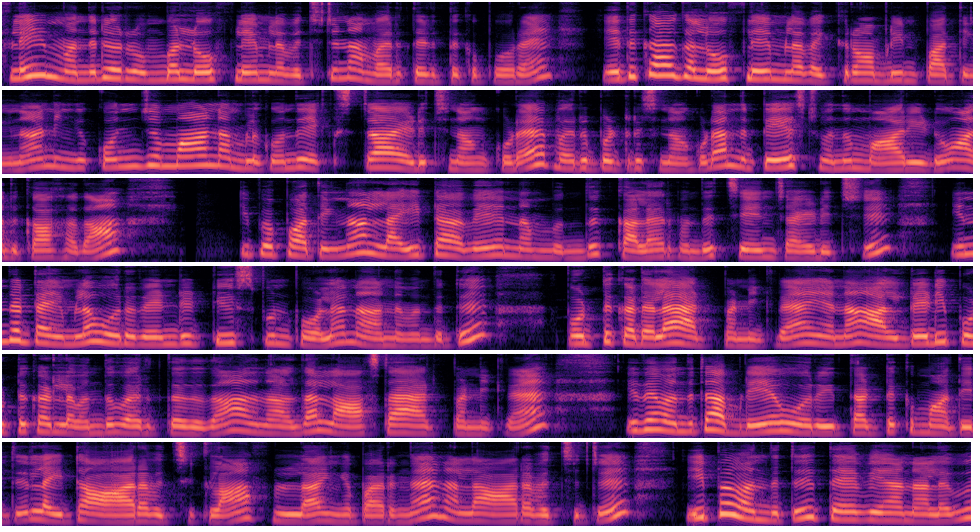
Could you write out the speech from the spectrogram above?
ஃப்ளேம் வந்துட்டு ரொம்ப லோ ஃப்ளேமில் வச்சுட்டு நான் வறுத்து எடுத்துக்க போகிறேன் எதுக்காக லோ ஃப்ளேமில் வைக்கிறோம் அப்படின்னு பார்த்தீங்கன்னா நீங்கள் கொஞ்சமாக நம்மளுக்கு வந்து எக்ஸ்ட்ரா ஆகிடுச்சுனா கூட வறுபட்டுருச்சுனா கூட அந்த டேஸ்ட் வந்து மாறிடும். அதுக்காக தான் இப்போ பார்த்தீங்கன்னா லைட்டாகவே நம்ம வந்து கலர் வந்து சேஞ்ச் ஆகிடுச்சு இந்த டைமில் ஒரு ரெண்டு டீஸ்பூன் போல் நான் வந்துட்டு பொட்டுக்கடலை ஆட் பண்ணிக்கிறேன். ஏன்னா ஆல்ரெடி பொட்டுக்கடலை வந்து வறுத்தது தான். அதனால தான் லாஸ்ட்டாக ஆட் பண்ணிக்கிறேன். இதை வந்துட்டு அப்படியே ஒரு தட்டுக்கு மாற்றிட்டு லைட்டாக ஆற வச்சுக்கலாம். ஃபுல்லாக இங்கே பாருங்கள் நல்லா ஆற வச்சுட்டு இப்போ வந்துட்டு தேவையான அளவு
